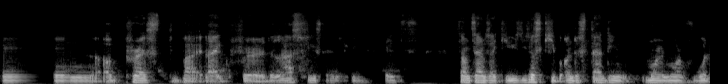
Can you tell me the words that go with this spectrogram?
been oppressed by like for the last few centuries. It's sometimes like you, you just keep understanding more and more of what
